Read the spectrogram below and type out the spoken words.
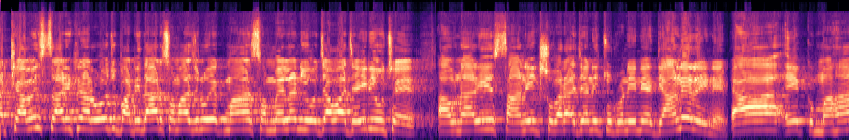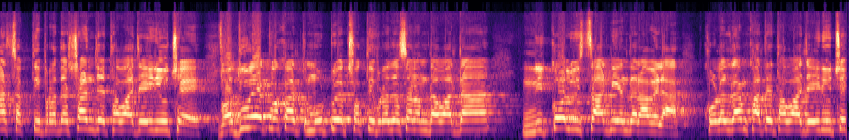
અઠ્યાવીસ તારીખના રોજ પાટીદાર સમાજનું એક મહાસંમેલન યોજાવા જઈ રહ્યું છે. આવનારી સ્થાનિક સ્વરાજ્યની ચૂંટણીને ધ્યાને લઈને આ એક મહાશક્તિ પ્રદર્શન જે થવા જઈ રહ્યું છે, વધુ એક વખત મોટું એક શક્તિ પ્રદર્શન અમદાવાદના નિકોલ વિસ્તારની અંદર આવેલા ખોડલધામ ખાતે થવા જઈ રહ્યું છે.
